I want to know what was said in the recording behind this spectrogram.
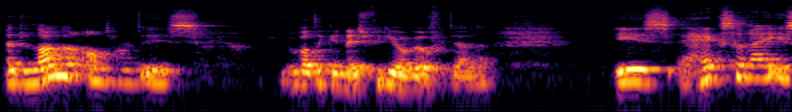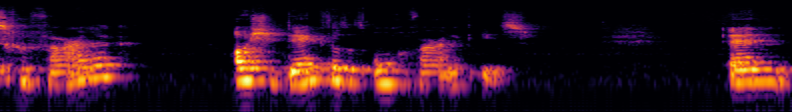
Het lange antwoord is, wat ik in deze video wil vertellen, is hekserij is gevaarlijk als je denkt dat het ongevaarlijk is. En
